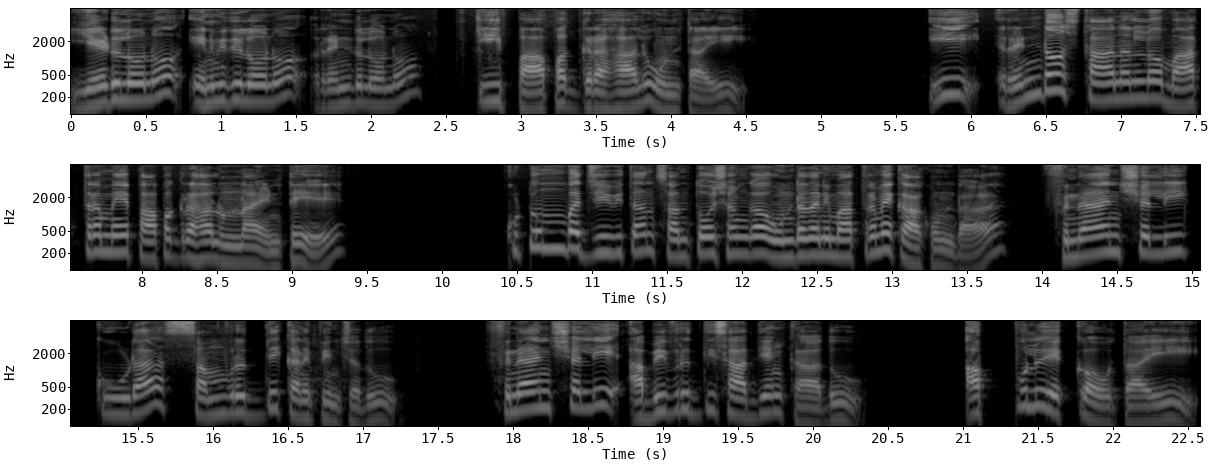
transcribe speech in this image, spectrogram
ఏడులోనో ఎనిమిదిలోనో రెండులోనో ఈ పాపగ్రహాలు ఉంటాయి. ఈ రెండో స్థానంలో మాత్రమే పాపగ్రహాలు ఉన్నాయంటే కుటుంబ జీవితం సంతోషంగా ఉండదని మాత్రమే కాకుండా ఫినాన్షియలీ కూడా సమృద్ధి కనిపించదు. ఫినాన్షియలీ అభివృద్ధి సాధ్యం కాదు. అప్పులు ఎక్కువ అవుతాయి.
